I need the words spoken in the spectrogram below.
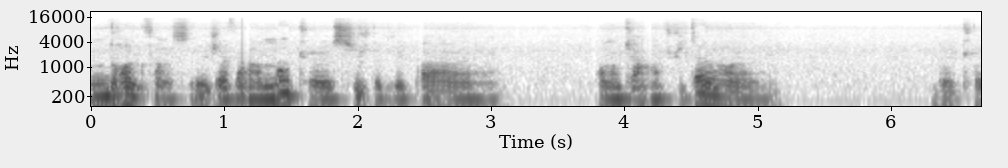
une drogue. Enfin, j'avais un manque si je ne le faisais pas pendant 48 heures. Donc, euh,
